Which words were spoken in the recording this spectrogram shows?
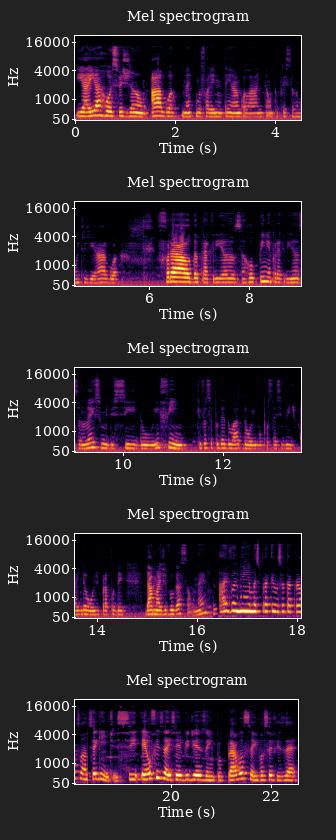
E aí arroz, feijão, água, né? Como eu falei, não tem água lá, então tô precisando muito de água fralda para criança, roupinha para criança, lenço umedecido, enfim, que você puder doar, doe. Vou postar esse vídeo ainda hoje para poder dar mais divulgação, né? Ai, Vaninha, mas para que você tá gravando? Seguinte, se eu fizer esse vídeo de exemplo para você e você fizer,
